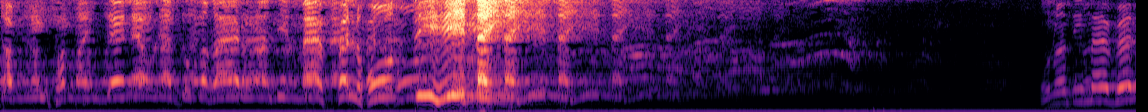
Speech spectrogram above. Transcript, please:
کمی سمجھتے ہیں انہوں تو بغیر انہوں کی محفل ہوتی ہی نہیں۔ انہوں کی محفل؟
